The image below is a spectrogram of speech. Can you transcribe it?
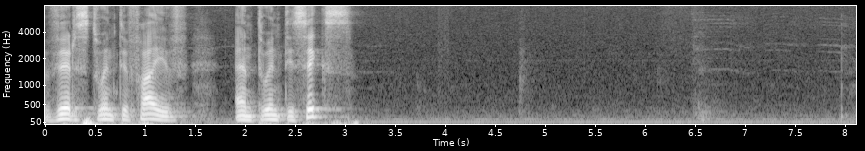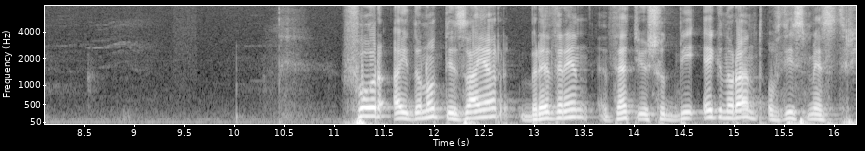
verse 25 and 26, For I do not desire, brethren, that you should be ignorant of this mystery,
